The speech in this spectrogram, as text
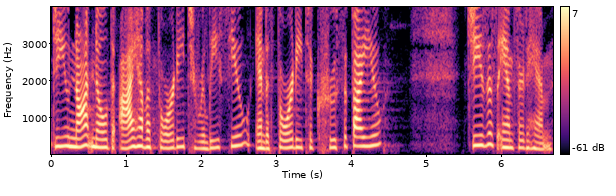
Do you not know that I have authority to release you and authority to crucify you? Jesus answered him,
